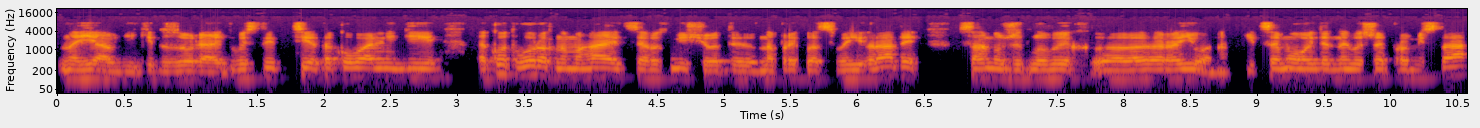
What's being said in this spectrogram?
наявні, які дозволяють вести ці атакувальні дії. Так, от ворог намагається розміщувати, наприклад, свої гради саме в житлових е, районах, і це мова йде не лише про міста,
